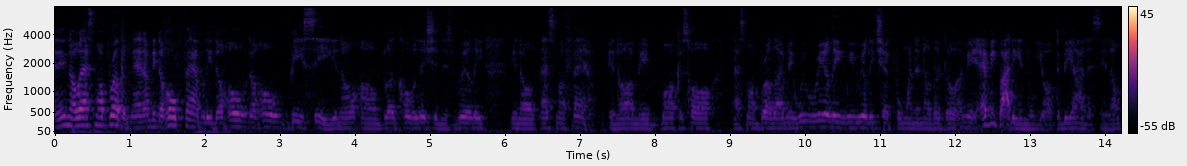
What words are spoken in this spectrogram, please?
and you know that's my brother, man. I mean the whole family, the whole the whole BC, you know, um, Blood Coalition is really, you know, that's my fam. You know, I mean Marcus Hall, that's my brother. I mean we really we really check for one another though. I mean everybody in New York, to be honest, you know.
